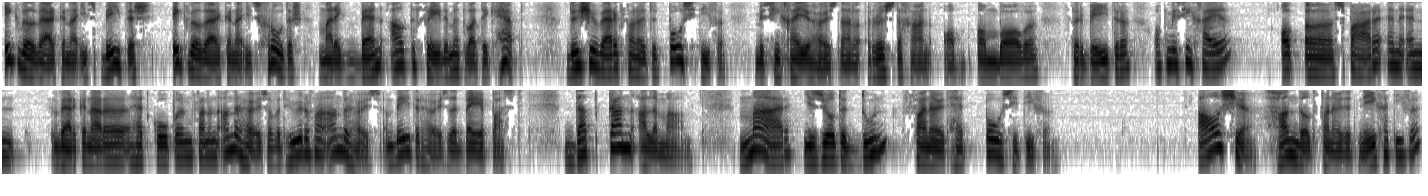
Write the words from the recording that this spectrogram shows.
Ik wil werken naar iets beters, ik wil werken naar iets groters, maar ik ben al tevreden met wat ik heb. Dus je werkt vanuit het positieve. Misschien ga je je huis naar rustig gaan op, ombouwen, verbeteren. Of misschien ga je op, uh, sparen en, en werken naar uh, het kopen van een ander huis. Of het huren van een ander huis. Een beter huis dat bij je past. Dat kan allemaal. Maar je zult het doen vanuit het positieve. Als je handelt vanuit het negatieve,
